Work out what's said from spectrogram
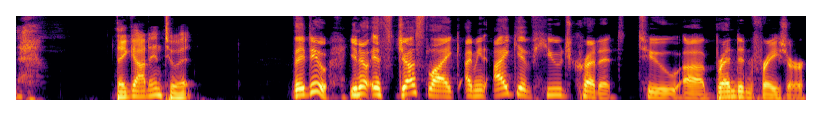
they got into it. They do. You know, it's just like I mean, I give huge credit to uh, Brendan Fraser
